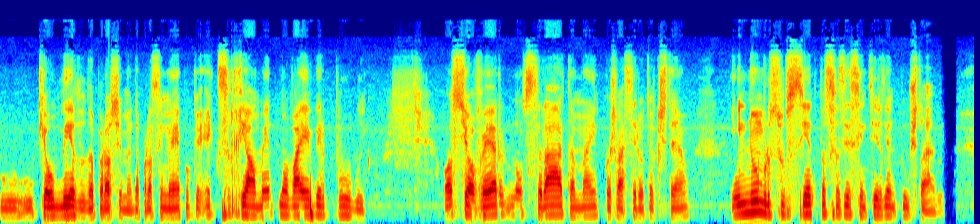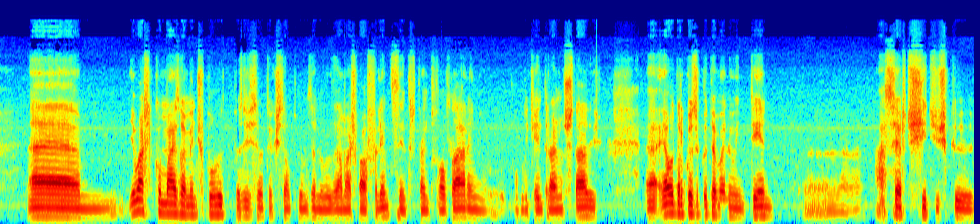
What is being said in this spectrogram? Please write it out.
o, o, que é o medo da próxima, da próxima época, é que se realmente não vai haver público. Ou se houver, não será também, depois vai ser outra questão, em número suficiente para se fazer sentir dentro do estádio. Um, eu acho que com mais ou menos público, depois isto é outra questão que podemos analisar mais para a frente, se entretanto voltarem, o público a entrar nos estádios. Uh, é outra coisa que eu também não entendo. Uh, há certos sítios que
